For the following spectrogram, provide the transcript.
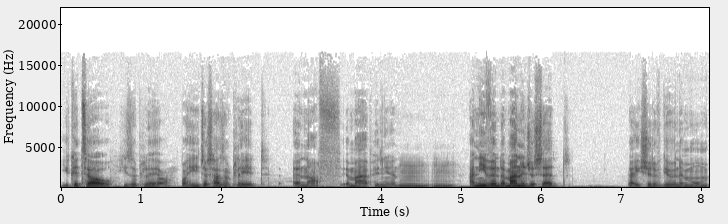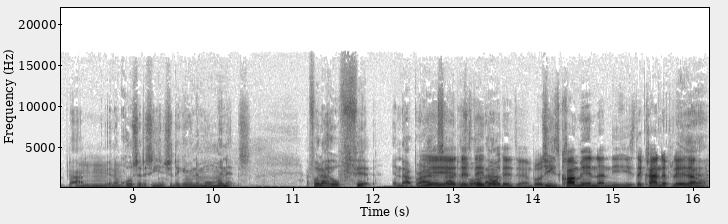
You could tell he's a player, but he just hasn't played enough, in my opinion. Mm, mm. And even the manager said that he should have given him more. Like Mhm, in the mhm. course of the season, should have given him more minutes. I feel like he'll fit in that Yeah, Brighton yeah, side they, as well. they know like- what they're doing, bro. He's coming and he's the kind of player yeah. that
